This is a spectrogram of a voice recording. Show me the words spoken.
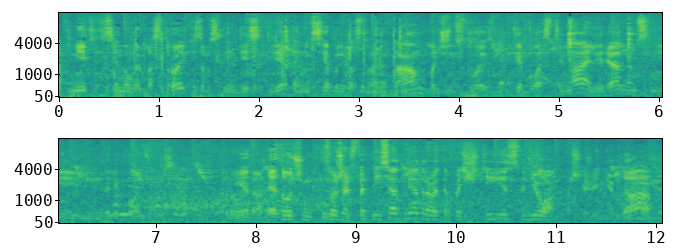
отметить все новые постройки за последние 10 лет, они все были построены там, большинство из них, где была стена или рядом с ней, или недалеко нее. И это, это очень круто. Слушай, 150 метров это почти стадион по ширине. Да. по-моему.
